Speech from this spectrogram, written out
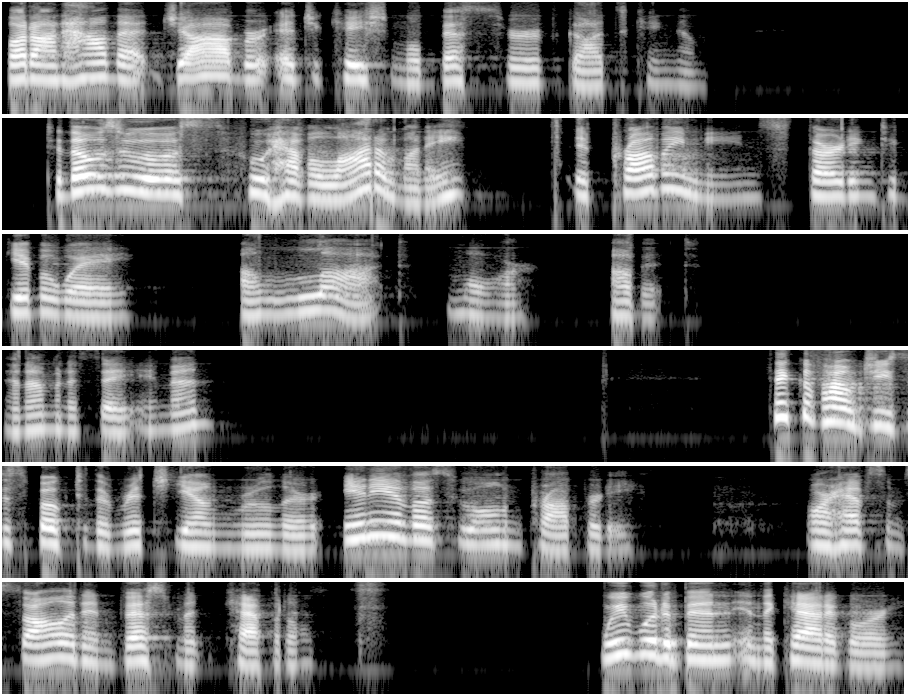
but on how that job or education will best serve God's kingdom. To those of us who have a lot of money, it probably means starting to give away a lot more of it. And I'm going to say, Amen. Think of how Jesus spoke to the rich young ruler. Any of us who own property or have some solid investment capital, we would have been in the category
